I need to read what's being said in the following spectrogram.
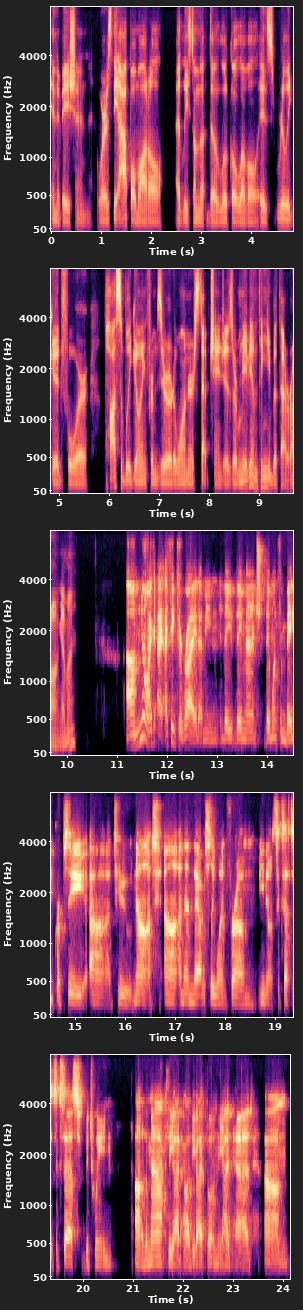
innovation, whereas the Apple model, at least on the, the local level, is really good for possibly going from zero to one or step changes. Or maybe I'm thinking about that wrong. Am I? Um, no, I, I, think you're right. I mean, they they managed. They went from bankruptcy uh, to not, uh, and then they obviously went from you know success to success between uh, the Mac, the iPod, the iPhone, the iPad, um,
